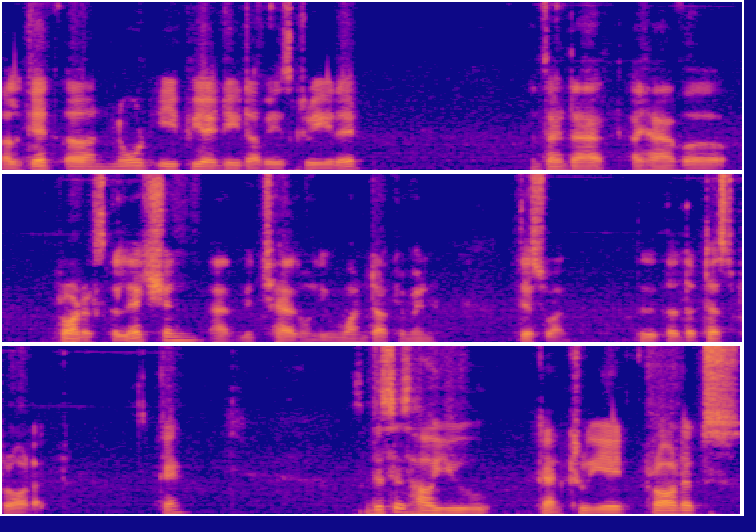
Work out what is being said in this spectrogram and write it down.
I'll get a node API database created. Inside that I have a products collection and which has only one document this one the, the, the test product okay? This is how you can create products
